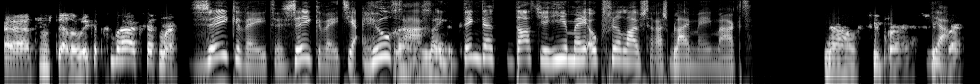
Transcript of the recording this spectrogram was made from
te vertellen hoe ik het gebruik, zeg maar. Zeker weten, zeker weten. Ja, heel graag. leuk. ik denk dat, dat je hiermee ook veel luisteraars blij mee maakt. Nou, super, super. Ja.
